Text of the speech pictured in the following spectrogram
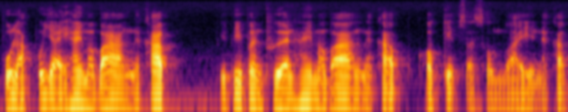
ผู้หลักผู้ใหญ่ให้มาบ้างนะครับ พี่ๆเพื่อนๆให้มาบ้างนะครับก็เก็บสะสมไว้นะครับ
